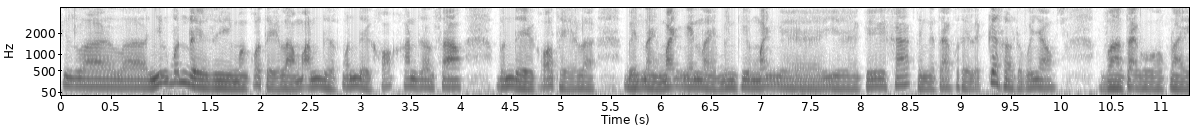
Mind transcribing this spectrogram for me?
Là là những vấn đề gì mà có thể làm ăn được vấn đề khó khăn ra sao vấn đề có thể là bên này mạnh cái này bên kia mạnh ờ, cái khác thì người ta có thể lại kết hợp được với nhau. Và tại cuộc họp này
